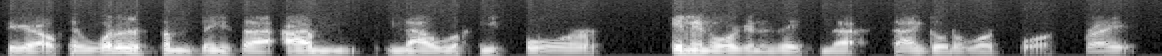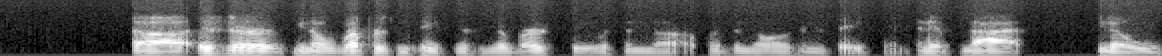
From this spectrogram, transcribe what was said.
figure out, okay, what are some things that I'm now looking for in an organization that, that I go to work for, right? Uh, is there, you know, representation and diversity within the within the organization? And if not, you know,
